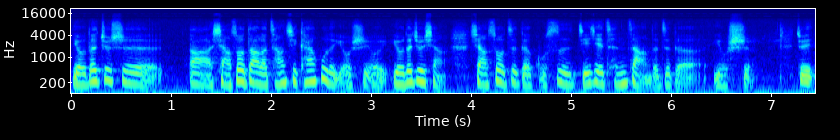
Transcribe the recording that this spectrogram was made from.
有的就是。啊，享受到了长期开户的优势，有有的就想享受这个股市节节成长的这个优势，所以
